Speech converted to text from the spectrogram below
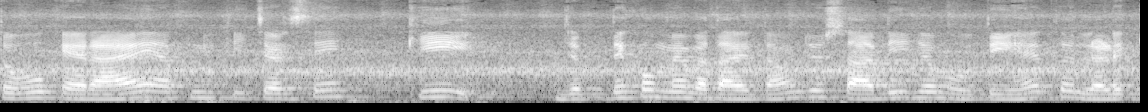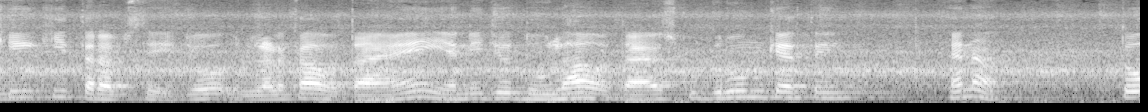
तो वो कह रहा है अपनी टीचर से कि जब, देखो मैं बता देता हूँ, जो शादी जब होती है तो लड़की की तरफ़ से जो लड़का होता है, यानी जो दूल्हा होता है, उसको ग्रूम कहते हैं, है ना? तो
